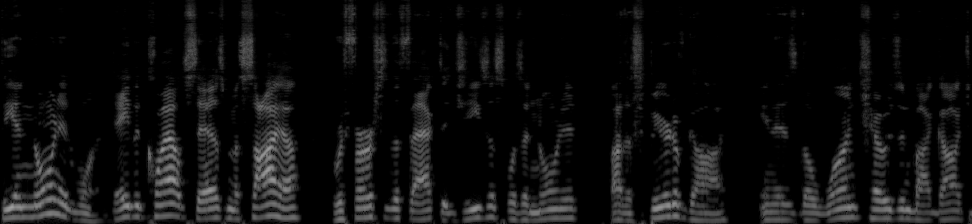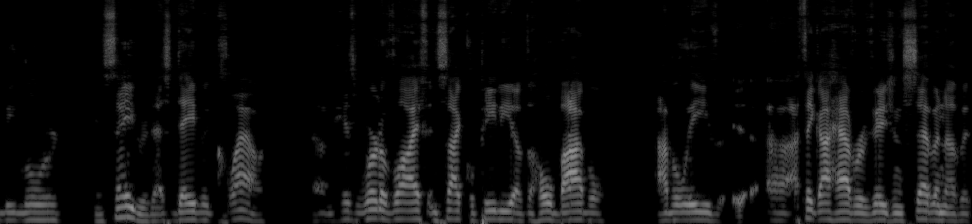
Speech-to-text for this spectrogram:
the anointed one. David Cloud says Messiah refers to the fact that Jesus was anointed by the Spirit of God and is the one chosen by God to be Lord and Savior. That's David Cloud. Um, his Word of Life encyclopedia of the whole Bible, I believe, uh, I think I have revision seven of it.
